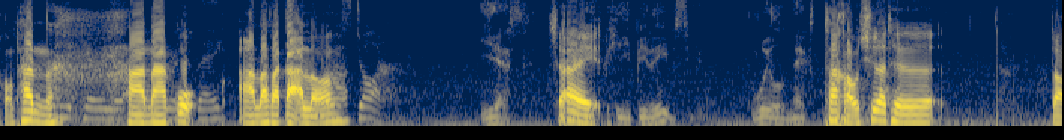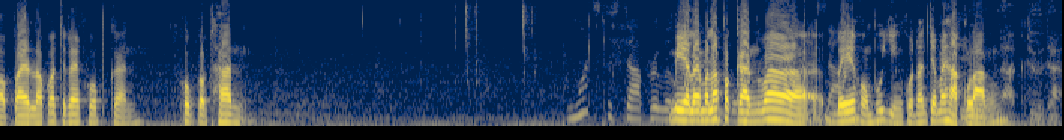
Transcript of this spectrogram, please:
ของท่าน from the carrier ฮานาโกะ Bay. อาราสกะเหรอ Yours daughter. Yes. ใช่ If he believes you, will next. ถ้าเขาเชื่อเธอ ต่อไปเราก็จะได้พบกัน พบกับท่าน What's to stop her little มีอะไรมารับประกันว่า Arasaka? เบสของผู้หญิงคนนั้นจะไม่หัก He หลัง will not do that.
